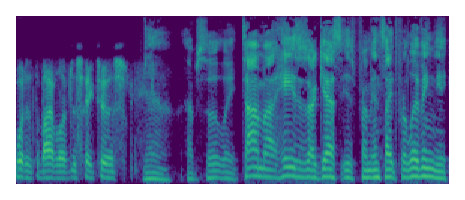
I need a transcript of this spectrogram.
what does the Bible have to say to us? Yeah, absolutely. Tom uh, Hayes is our guest is from Insight for Living, the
